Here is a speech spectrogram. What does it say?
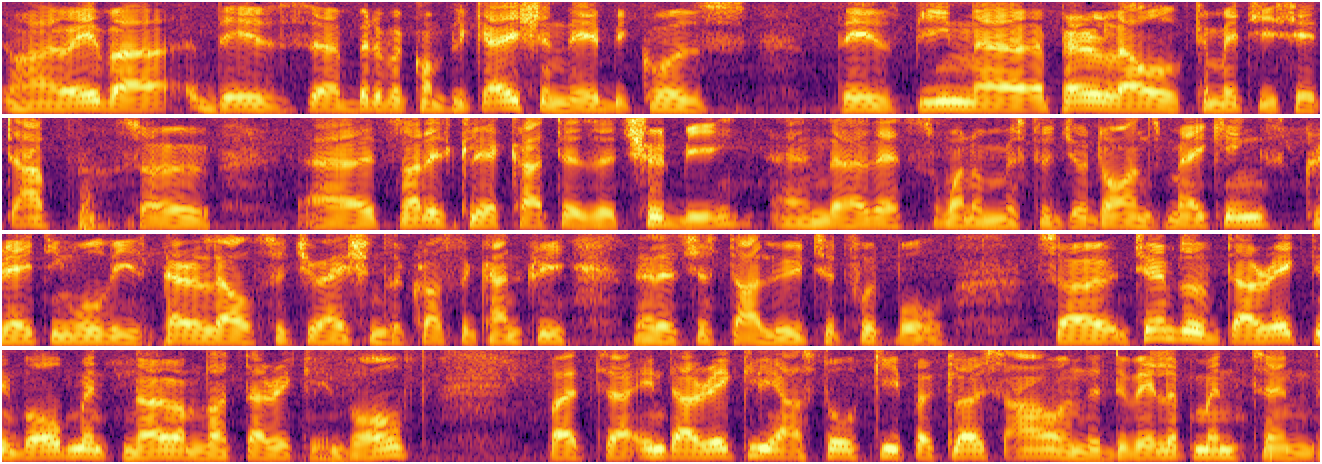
however, there's a bit of a complication there because there's been a, a parallel committee set up. So uh, it's not as clear cut as it should be, and uh, that's one of Mr. Jordaan's makings, creating all these parallel situations across the country that has just diluted football. So, in terms of direct involvement, no, I'm not directly involved, but uh, indirectly, I still keep a close eye on the development and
